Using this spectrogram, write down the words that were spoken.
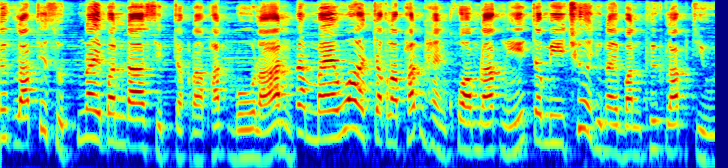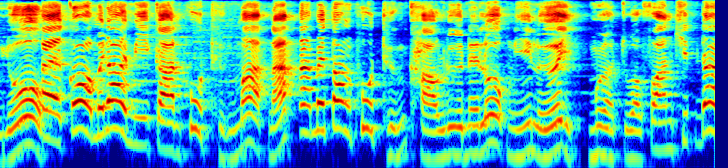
ลึกลับที่สุดในบรรดาสิบจักรพรรดิโบราณแต่แม้ว่าจักรพรรดิแห่งความรักนี้จะมีชื่ออยู่ในบันทึกลับจิวโย แต่ก็ไม่ได้มีการพูดถึงมากนักและไม่ต้องพูดถึงึงข่าวลือในโลกนี้เลย เมื่อจัวฟานคิดได้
